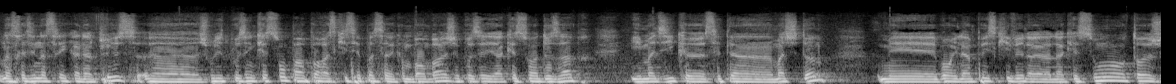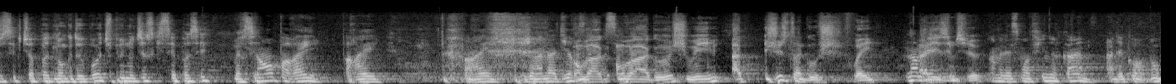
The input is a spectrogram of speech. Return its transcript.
Nasreddin Nasri Canal Plus, euh, je voulais te poser une question par rapport à ce qui s'est passé avec Mbamba. J'ai posé la question à deux. Il m'a dit que c'était un match d'homme. Mais bon, il a un peu esquivé la, question. Toi, je sais que tu n'as pas de langue de bois. Tu peux nous dire ce qui s'est passé? Merci. Non, pareil, pareil. Pareil, j'ai rien à dire. On va, on va à gauche, oui. juste à gauche, oui. Non, mais, Allez-y, monsieur. Non, mais laisse-moi finir quand même. Ah, d'accord. Non,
